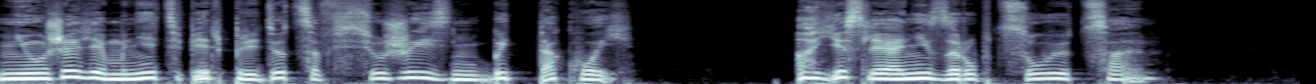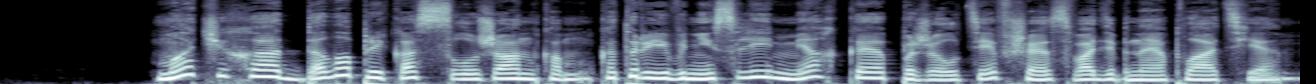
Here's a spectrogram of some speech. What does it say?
«Неужели мне теперь придется всю жизнь быть такой? А если они зарубцуются?» Мачеха отдала приказ служанкам, которые внесли мягкое, пожелтевшее свадебное платье.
